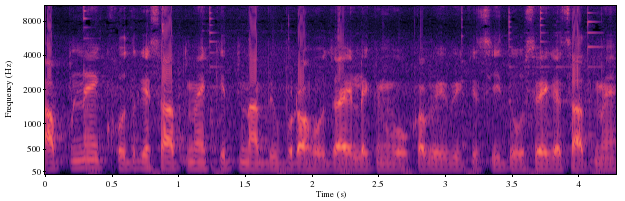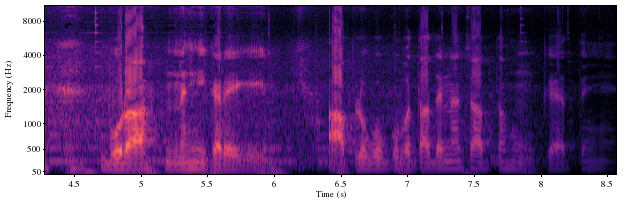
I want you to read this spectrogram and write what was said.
अपने खुद के साथ में कितना भी बुरा हो जाए, लेकिन वो कभी भी किसी दूसरे के साथ में बुरा नहीं करेगी। आप लोगों को बता देना चाहता हूँ, कहते हैं।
